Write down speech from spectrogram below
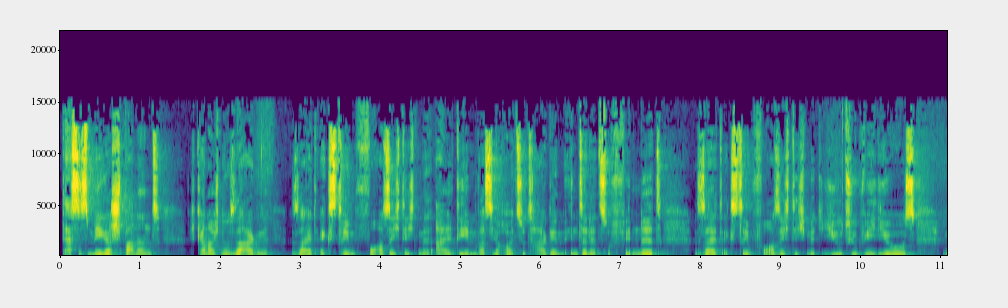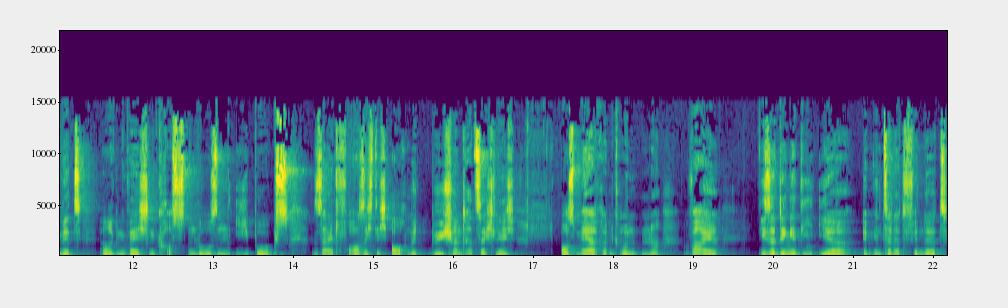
das ist mega spannend, ich kann euch nur sagen, seid extrem vorsichtig mit all dem, was ihr heutzutage im Internet so findet. Seid extrem vorsichtig mit YouTube-Videos, mit irgendwelchen kostenlosen E-Books. Seid vorsichtig auch mit Büchern tatsächlich. Aus mehreren Gründen, ne? weil diese Dinge, die ihr im Internet findet,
